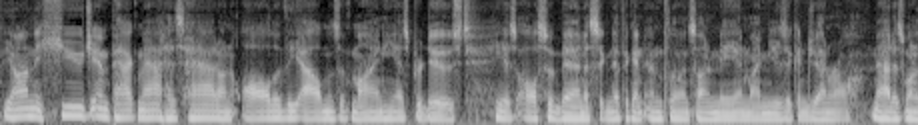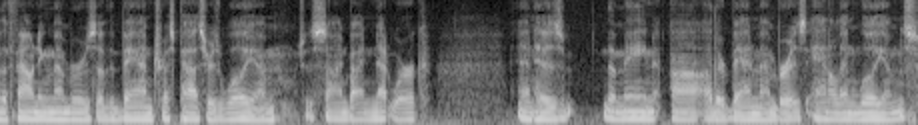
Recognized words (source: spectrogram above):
Beyond the huge impact Matt has had on all of the albums of mine he has produced, he has also been a significant influence on me and my music in general. Matt is one of the founding members of the band Trespassers William, which is signed by Nettwerk, and his the main uh, other band member is Anna-Lynne Williams.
